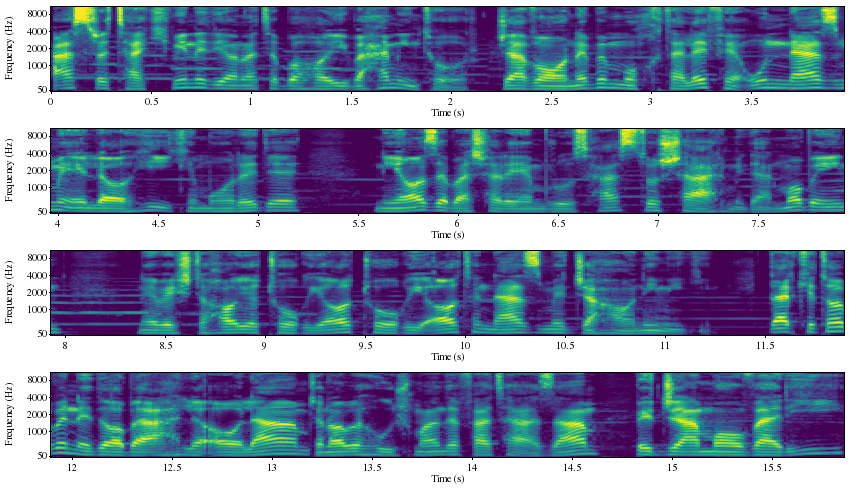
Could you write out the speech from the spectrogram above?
عصر تکمین دیانت باهایی و همینطور جوانب مختلف اون نظم الهی که مورد نیاز بشر امروز هست و شرح میدن. ما به این نوشته های توقیات توقیات نظم جهانی میگیم. در کتاب ندا به اهل عالم جناب هوشمند فتح اعظم به جماوری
